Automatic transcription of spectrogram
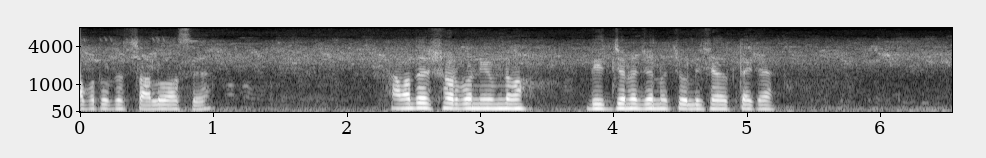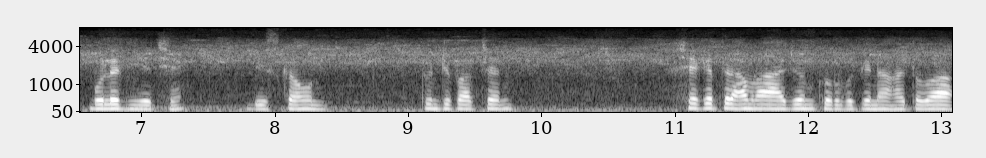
আপাতত চালু আছে। আমাদের সর্বনিম্ন বিশ জনের জন্য চল্লিশ হাজার টাকা বলে দিয়েছে। ডিসকাউন্ট টোয়েন্টি পার্সেন্ট সেক্ষেত্রে আমরা আয়োজন করব কিনা হয়তো বা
